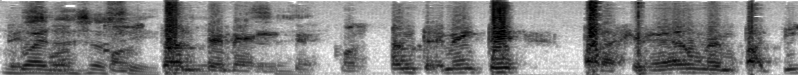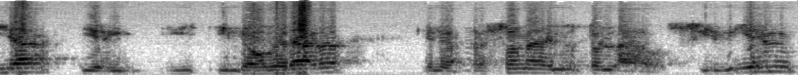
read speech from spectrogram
bueno, eso constantemente, constantemente generar una empatía y, y, lograr que la persona del otro lado, si bien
